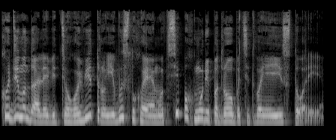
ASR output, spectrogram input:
Ходімо далі від цього вітру і вислухаємо всі похмурі подробиці твоєї історії.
